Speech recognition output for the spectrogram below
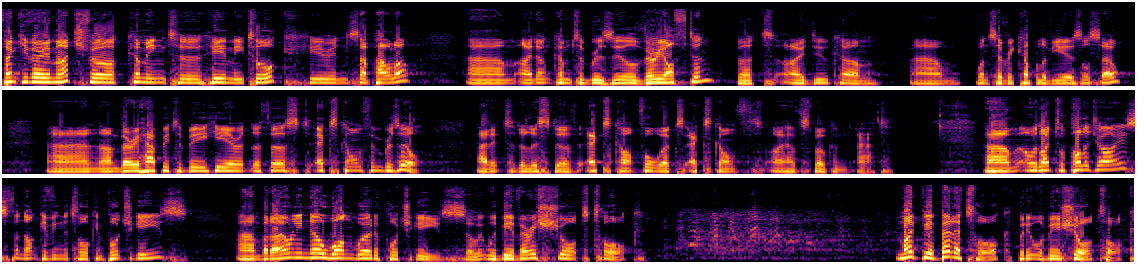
Thank you very much for coming to hear me talk here in Sao Paulo. Um, I don't come to Brazil very often, but I do come um, once every couple of years or so. And I'm very happy to be here at the first XConf in Brazil. Add it to the list of XConf, ThoughtWorks XConfs I have spoken at. Um, I would like to apologize for not giving the talk in Portuguese, um, but I only know one word of Portuguese, so it would be a very short talk. Might be a better talk, but it will be a short talk.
